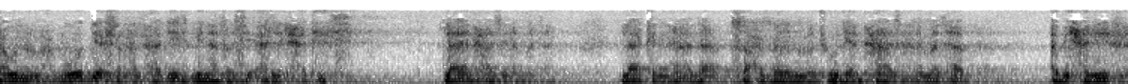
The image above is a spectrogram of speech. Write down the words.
عون المعبود يشرح الحديث بنفس أهل الحديث لا ينحاز إلى مذهب. لكن هذا صاحب بذل المجهود ينحاز إلى مذهب أبي حنيفة.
